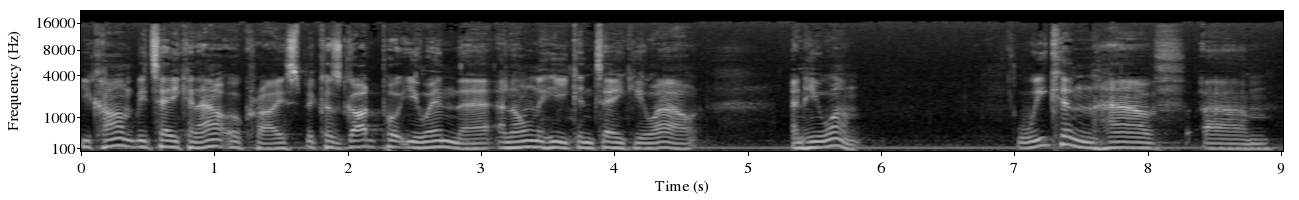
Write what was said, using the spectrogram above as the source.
You can't be taken out of Christ because God put you in there and only He can take you out, and He won't. We can have, um,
